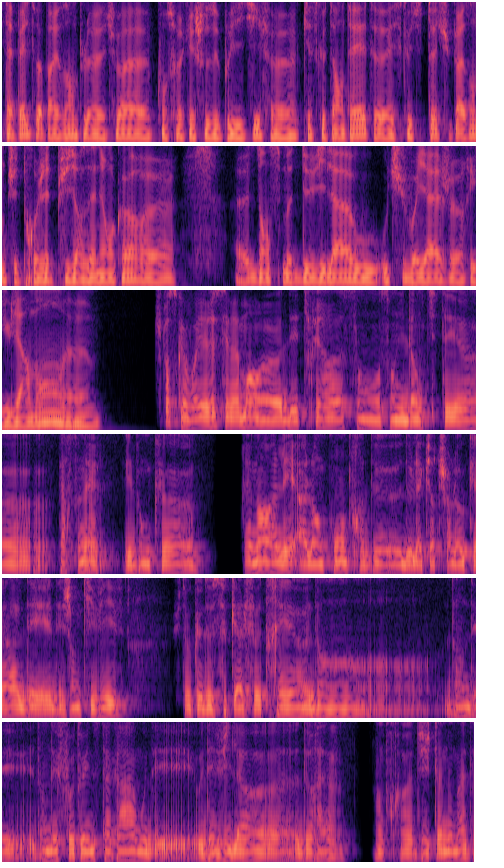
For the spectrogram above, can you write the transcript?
que t'appelles, toi, par exemple, tu vois, construire quelque chose de positif Qu'est-ce que tu as en tête Est-ce que toi, tu, par exemple, tu te projettes plusieurs années encore dans ce mode de vie-là où, tu voyages régulièrement euh? Je pense que voyager, c'est vraiment euh, détruire son, identité personnelle. Et donc, vraiment aller à l'encontre de, la culture locale, des, gens qui vivent, plutôt que de se calfeutrer dans, dans, des, dans des photos Instagram ou des, ou des villas de rêve entre digital nomades.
